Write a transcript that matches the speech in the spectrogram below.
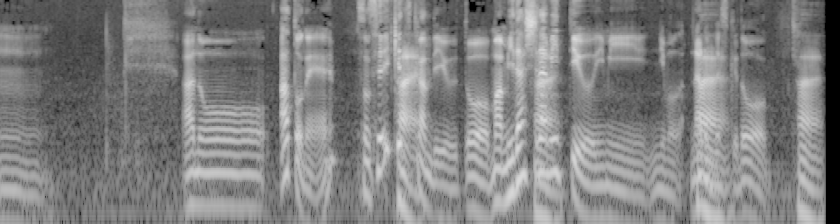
うん。あのーあとねその清潔感で言うと、まあ、身だしなみっていう意味にもなるんですけど、はい。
